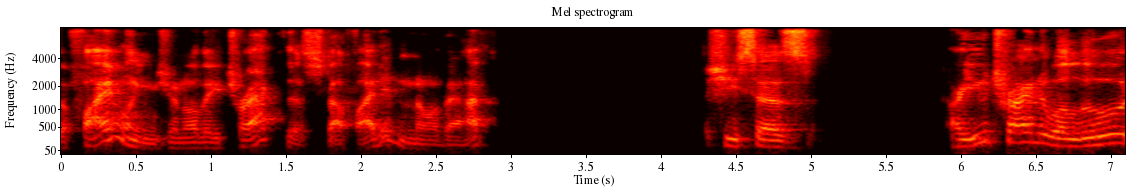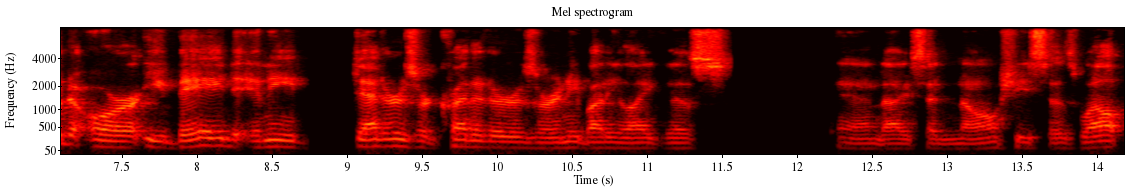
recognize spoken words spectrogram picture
the filings, you know, they track this stuff. I didn't know that. She says, Are you trying to elude or evade any debtors or creditors or anybody like this? And I said, No. She says, Well,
